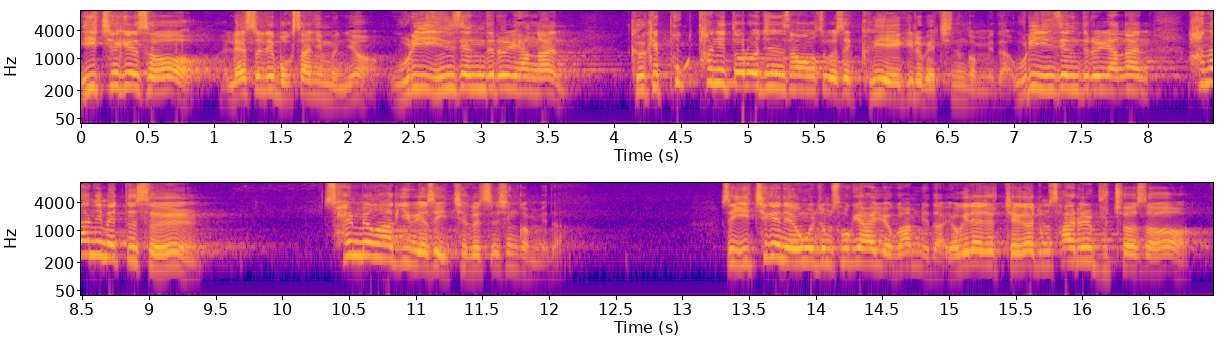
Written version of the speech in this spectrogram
이 책에서 레슬리 목사님은요, 우리 인생들을 향한 그렇게 폭탄이 떨어지는 상황 속에서 그 얘기를 외치는 겁니다. 우리 인생들을 향한 하나님의 뜻을 설명하기 위해서 이 책을 쓰신 겁니다. 그래서 이 책의 내용을 좀 소개하려고 합니다. 여기다 제가 좀 살을 붙여서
